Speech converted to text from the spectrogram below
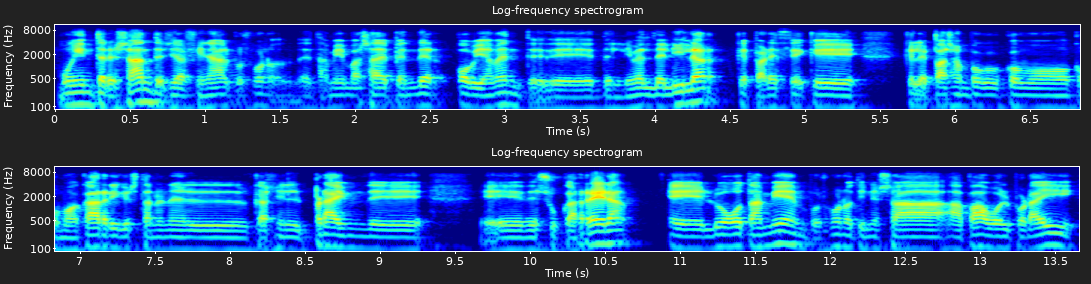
muy interesantes y al final, pues bueno, también vas a depender, obviamente, del nivel de Lillard, que parece que, que, le pasa un poco como, como a Curry, que están en el casi en el prime de, de su carrera. Eh, luego también, pues bueno, tienes a, Powell por ahí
